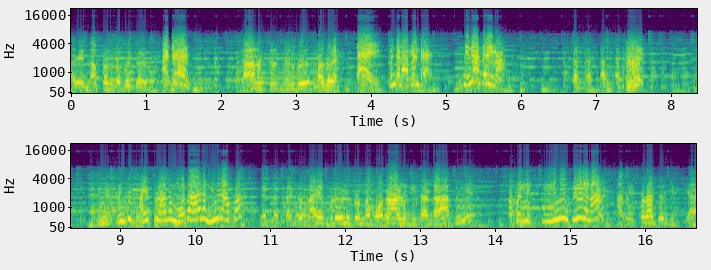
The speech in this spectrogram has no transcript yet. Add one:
அது எங்க அப்பா கிட்ட போய் கேளு. அட்ரஸ் யானக்கல் தெருவு மதுரை. ஏய் கிண்டலா பண்ற. இது என்ன தெரியுமா? என்ன கண்டு பயப்படாத முதலாள நீதாப்பா. என்ன கண்டு பயப்படுன்னு சொன்ன முத ஆளு நீதாண்டா? அப்ப நீ நீயும் திருடனா? அதை இப்பதான் தெரிஞ்சுக்கிட்டியா?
